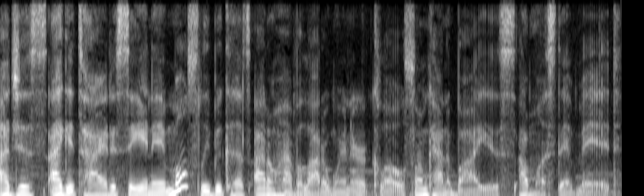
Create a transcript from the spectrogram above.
I just I get tired of seeing it mostly because I don't have a lot of winter clothes. So I'm kind of biased, I must admit.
